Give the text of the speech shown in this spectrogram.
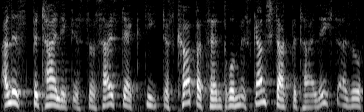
alles beteiligt ist. Das heißt, der, die, das Körperzentrum ist ganz stark beteiligt, also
